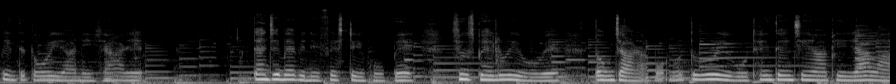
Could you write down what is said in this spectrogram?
ပင်တတော်တွေကနေရတဲ့ tangible benefits တွေကိုပဲ use value တွေကိုပဲသုံးကြတာပေါ့နော်သူတို့တွေကိုထိမ့်သိမ်းခြင်းအဖြစ်ရလာ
